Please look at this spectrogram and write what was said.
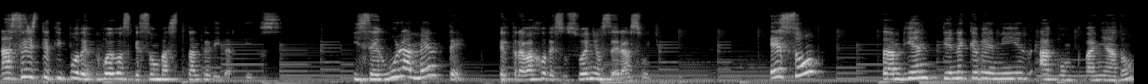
hacer este tipo de juegos que son bastante divertidos y seguramente el trabajo de sus sueños será suyo. Eso también tiene que venir acompañado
